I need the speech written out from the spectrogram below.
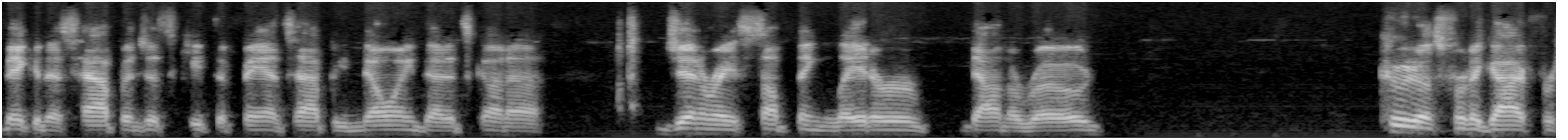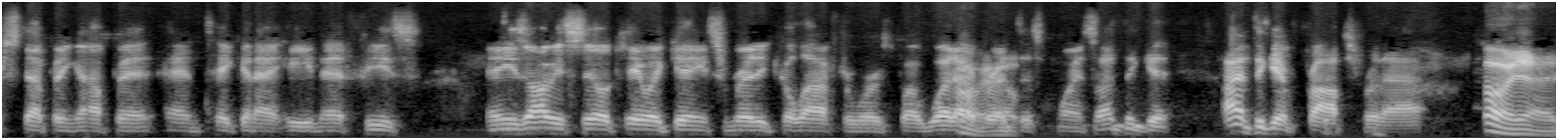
making this happen, just to keep the fans happy, knowing that it's going to generate something later down the road. Kudos for the guy for stepping up and, and taking that heat. And if he's and he's obviously okay with getting some ridicule afterwards, but whatever oh, yeah. at this point. So I think it, I have to give props for that. Oh yeah,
